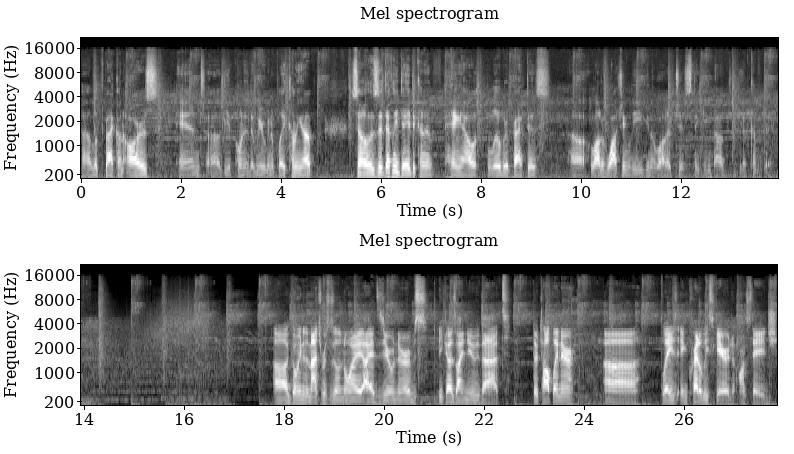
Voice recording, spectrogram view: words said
uh, looked back on ours and uh, the opponent that we were going to play coming up. So it was definitely a day to kind of hang out, a little bit of practice, uh, a lot of watching league, and a lot of just thinking about the upcoming day. Uh, going into the match versus Illinois, I had zero nerves because I knew that their top laner uh, plays incredibly scared on stage.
